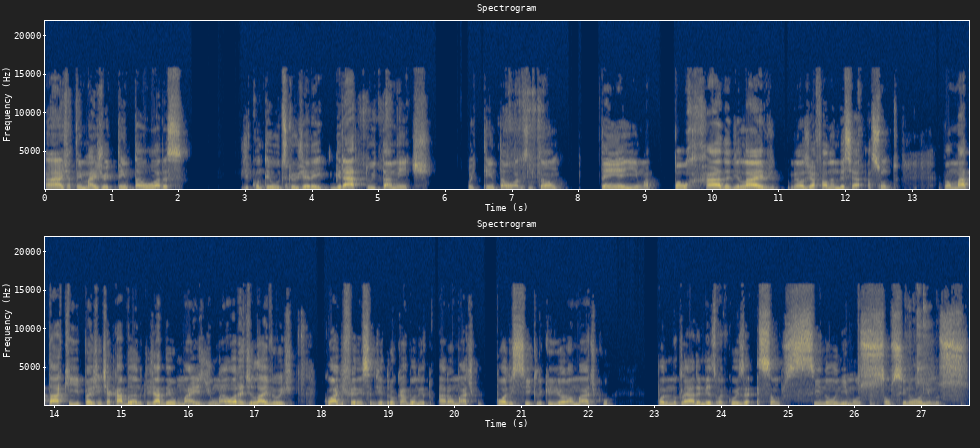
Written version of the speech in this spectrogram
Ah, já tem mais de 80 horas de conteúdos que eu gerei gratuitamente. 80 horas. Então, tem aí uma porrada de live, nós já falando desse assunto. Vamos matar aqui para a gente acabando, que já deu mais de uma hora de live hoje. Qual a diferença de hidrocarboneto aromático policíclico e aromático polinucleado? É a mesma coisa, são sinônimos, são sinônimos.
